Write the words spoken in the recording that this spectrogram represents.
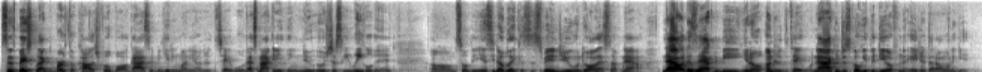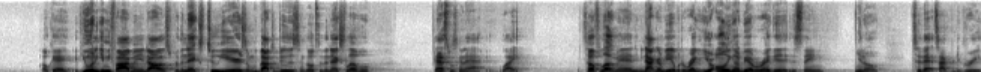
since basically like the birth of college football. Guys have been getting money under the table. That's not anything new. It was just illegal then. Um, so the NCAA can suspend you and do all that stuff now. Now it doesn't have to be you know under the table. Now I can just go get the deal from the agent that I want to get. Okay, if you want to give me five million dollars for the next two years and we about to do this and go to the next level, that's what's gonna happen. Like, tough luck, man. You're not gonna be able to reg- You're only gonna be able to regulate this thing, you know, to that type of degree.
